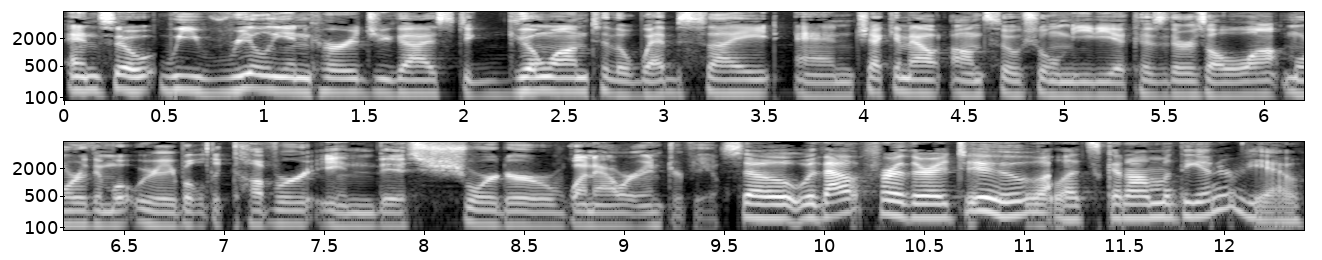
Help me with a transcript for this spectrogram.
And so we really encourage you guys to go onto the website and check him out on social media because there's a lot more than what we were able to cover in this shorter one hour interview. So without further ado, let's get on with the interview.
